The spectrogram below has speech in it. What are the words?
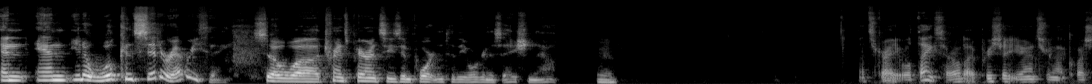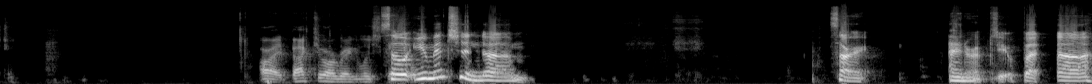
and and you know we'll consider everything. So uh, transparency is important to the organization now. Hmm. That's great. Well, thanks, Harold. I appreciate you answering that question. All right, back to our regular schedule. So you mentioned, um, sorry, I interrupted you, but uh,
